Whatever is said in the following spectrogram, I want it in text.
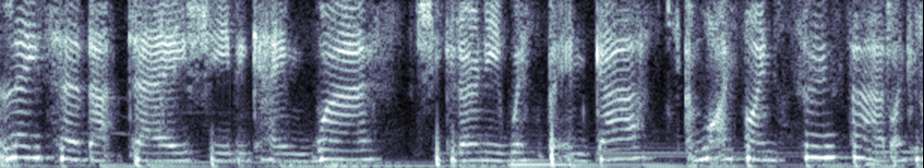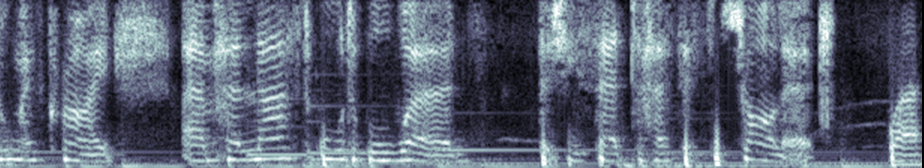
Later that day, she became worse. She could only whisper in gasps. And what I find so sad, I could almost cry, um, her last audible words that she said to her sister Charlotte were,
